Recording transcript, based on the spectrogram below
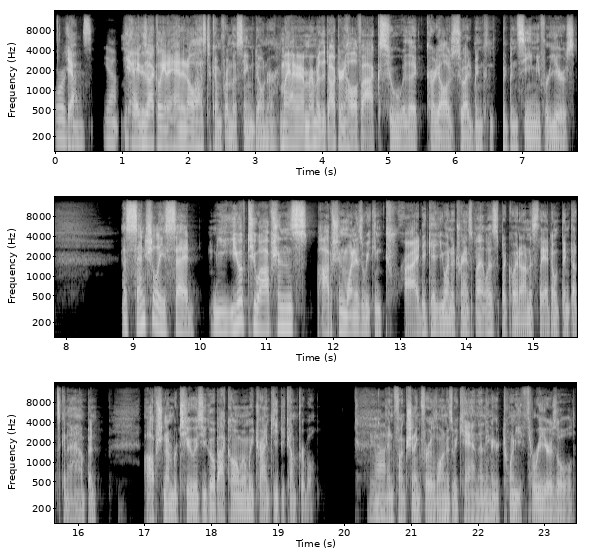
organs. Yeah. Yeah, yeah exactly. And, and it all has to come from the same donor. My, I remember the doctor in Halifax, who the cardiologist who had been, had been seeing me for years, essentially said, you have two options. Option one is we can try to get you on a transplant list, but quite honestly, I don't think that's going to happen. Option number two is you go back home and we try and keep you comfortable yeah. and functioning for as long as we can. And you're 23 years old.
